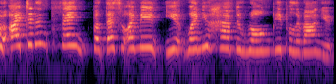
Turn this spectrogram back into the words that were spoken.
No, I didn't think, but that's what I mean. You, when you have the wrong people around you,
